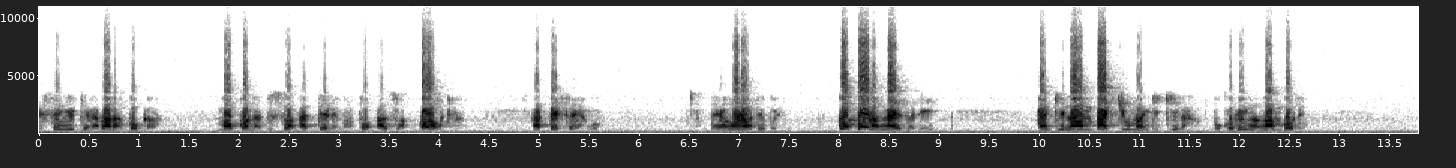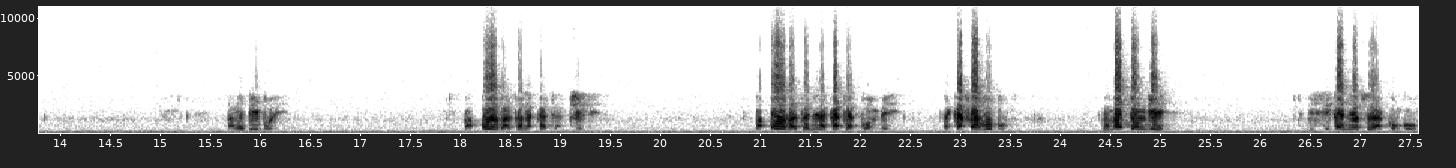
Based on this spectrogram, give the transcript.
esengi ke na bana mboka moko na biso atelema mpo azwa ordre apesa yango na yango na biboye nkombo na ngai ezali kangila mbakiu mangikila bokobenga ngai mbole nalobi boye baoyo baza na kati ya ntili baoyo bazali na kati ya gombe na Kasavubu, na Matonge, bisika nyonso ya Congo,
